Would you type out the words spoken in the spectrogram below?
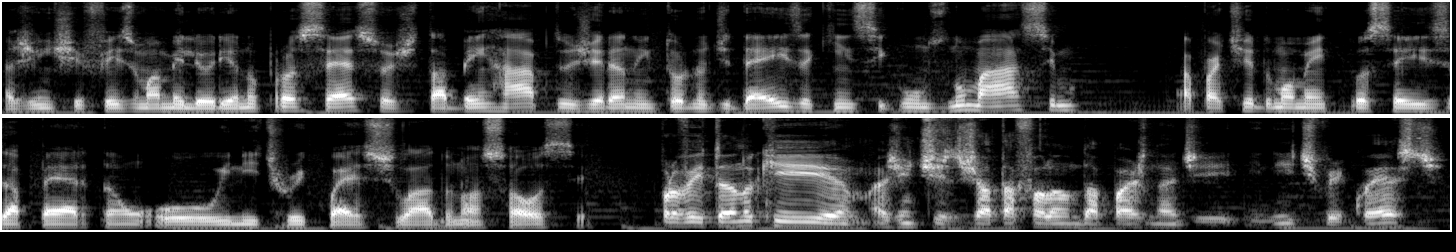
A gente fez uma melhoria no processo, hoje está bem rápido, gerando em torno de 10 a 15 segundos no máximo, a partir do momento que vocês apertam o init request lá do nosso AOC. Aproveitando que a gente já está falando da página de init request,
